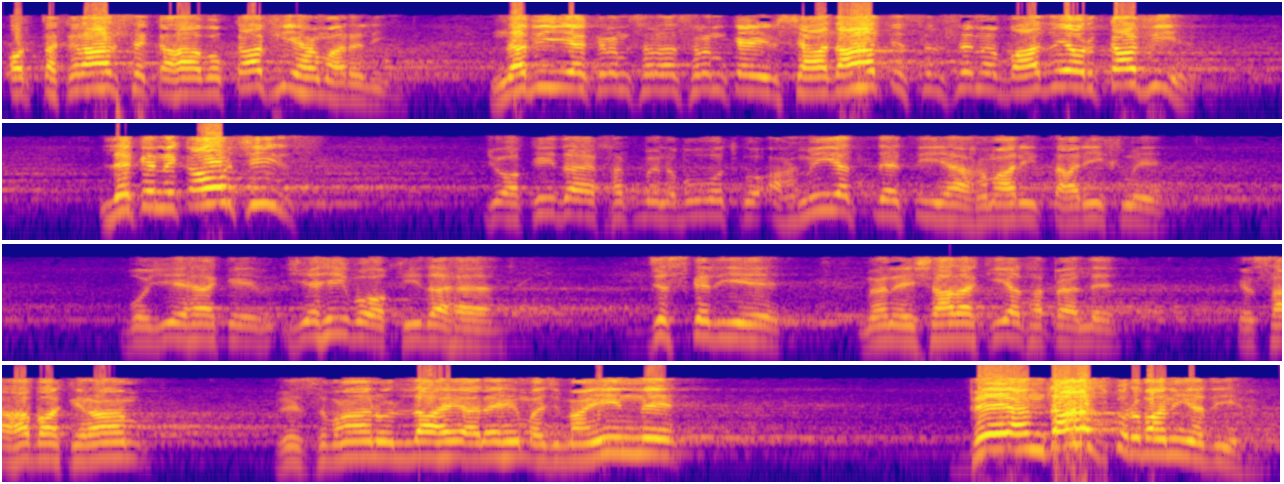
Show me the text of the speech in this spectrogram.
اور تکرار سے کہا، وہ کافی ہے ہمارے لیے۔ نبی اکرم صلی اللہ علیہ وسلم کے ارشادات اس سلسلے میں واضح اور کافی ہیں۔ لیکن ایک اور چیز جو عقیدہ ختم نبوت کو اہمیت دیتی ہے ہماری تاریخ میں، وہ یہ ہے کہ یہی وہ عقیدہ ہے جس کے لیے میں نے اشارہ کیا تھا پہلے کہ صحابہ کرام رضوان اللہ علیہ مجمعین نے بے انداز قربانیاں دی ہیں۔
